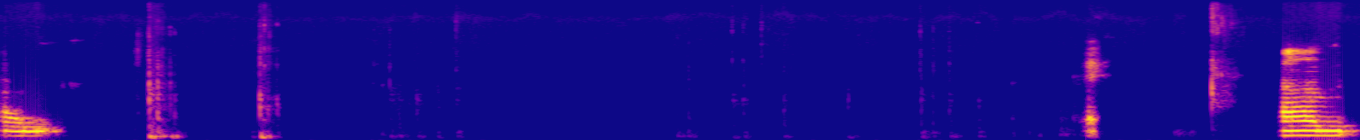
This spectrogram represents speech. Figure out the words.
Um, Okay. Um,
